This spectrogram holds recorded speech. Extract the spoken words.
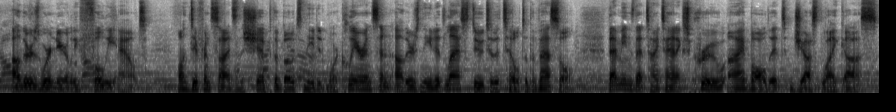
others were nearly fully out. On different sides of the ship, the boats needed more clearance and others needed less due to the tilt of the vessel. That means that Titanic's crew eyeballed it just like us.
